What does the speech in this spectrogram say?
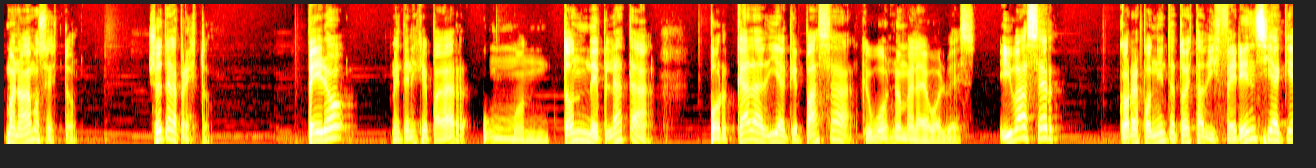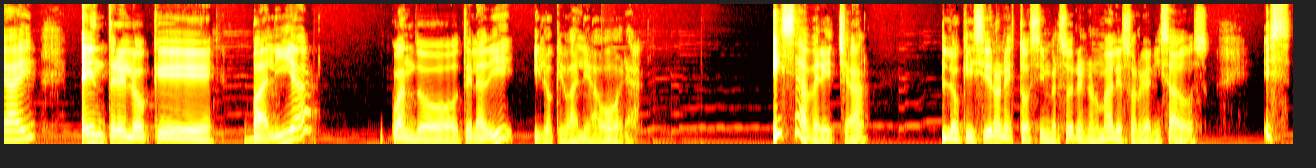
bueno, hagamos esto. Yo te la presto. Pero me tenés que pagar un montón de plata por cada día que pasa que vos no me la devolvés. Y va a ser correspondiente a toda esta diferencia que hay entre lo que valía cuando te la di y lo que vale ahora. Esa brecha, lo que hicieron estos inversores normales organizados, es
